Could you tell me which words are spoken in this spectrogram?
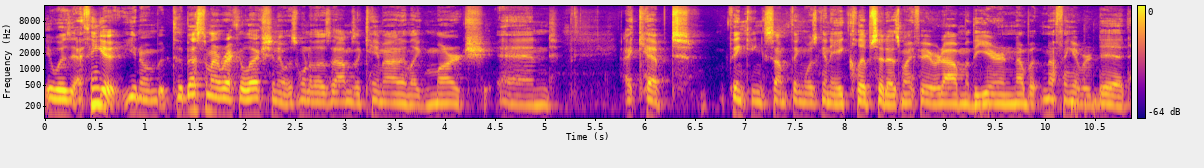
it was I think it you know to the best of my recollection, it was one of those albums that came out in like March, and I kept thinking something was going to eclipse it as my favorite album of the year, and no, but nothing ever did,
